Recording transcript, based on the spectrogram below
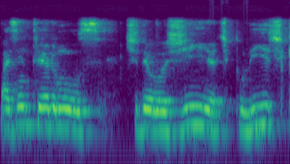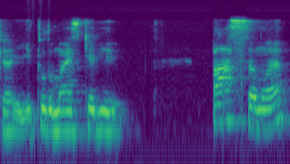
mas em termos de ideologia, de política e tudo mais que ele passa, não é?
